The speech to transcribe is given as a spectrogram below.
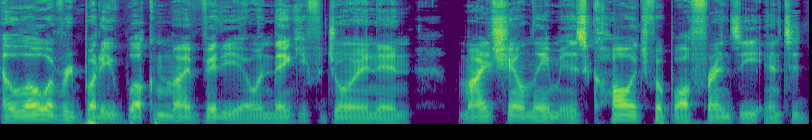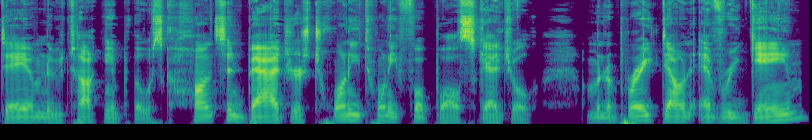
Hello everybody, welcome to my video and thank you for joining in. My channel name is College Football Frenzy and today I'm going to be talking about the Wisconsin Badgers 2020 football schedule. I'm going to break down every game,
